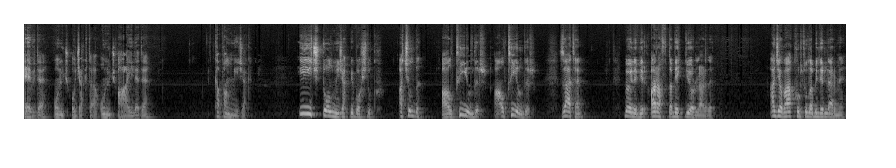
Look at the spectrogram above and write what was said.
evde, 13 Ocak'ta, 13 ailede kapanmayacak. Hiç dolmayacak bir boşluk. Açıldı. 6 yıldır, 6 yıldır zaten böyle bir arafta bekliyorlardı. Acaba kurtulabilirler mi?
